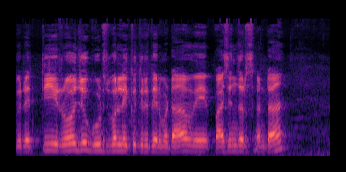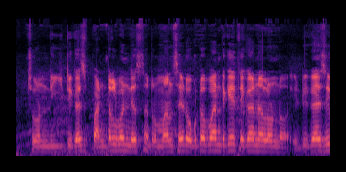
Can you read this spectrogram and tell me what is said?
ప్రతిరోజు గూడ్స్ బళ్ళు ఎక్కువ తిరుగుతాయి అనమాట వే ప్యాసింజర్స్ కంట. చూడండి ఇటు కాసి పంటలు పండిస్తారు మన సైడ్ ఒకటో పంటకే తికానాలు ఉండవు. ఇటు కాసి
